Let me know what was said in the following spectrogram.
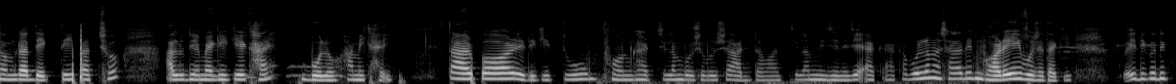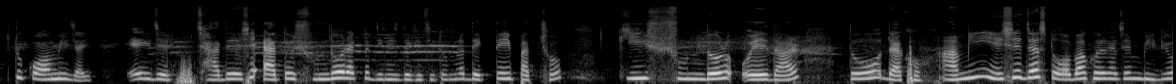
তোমরা দেখতেই পাচ্ছ, আলু দিয়ে ম্যাগি কে খায়? বলো, আমি খাই। তারপর এদিকে একটু ফোন ঘাটছিলাম, বসে বসে আড্ডা মারছিলাম, নিজে নিজে একা একা। বললাম, না, সারাদিন ঘরেই বসে থাকি। এদিক ওদিক একটু কমই যাই। এই যে ছাদে এসে এত সুন্দর একটা জিনিস দেখেছি, তোমরা দেখতেই পাচ্ছ, কি সুন্দর ওয়েদার তো দেখো, আমি এসে জাস্ট অবাক হয়ে গেছে। আমি ভিডিও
